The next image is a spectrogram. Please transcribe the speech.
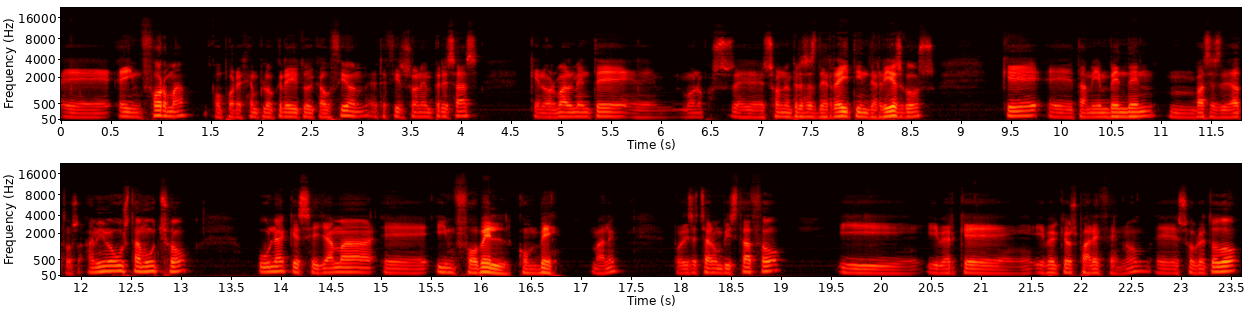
eh, e informa o por ejemplo crédito y caución, es decir, son empresas que normalmente, eh, bueno, pues eh, son empresas de rating de riesgos que también venden mm, bases de datos. A mí me gusta mucho una que se llama Infobel con B, ¿vale? Podéis echar un vistazo y, ver, qué, y ver qué os parece. ¿no? Eh, sobre todo,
